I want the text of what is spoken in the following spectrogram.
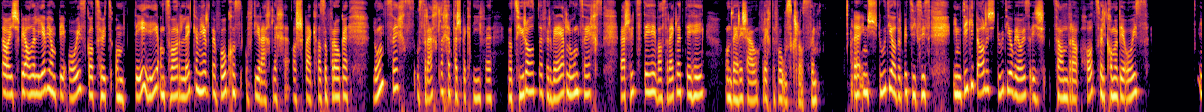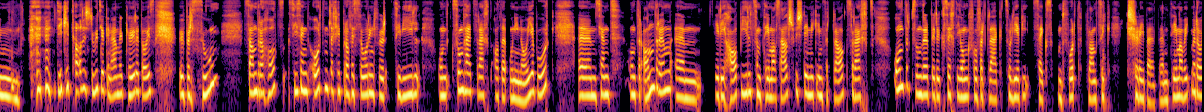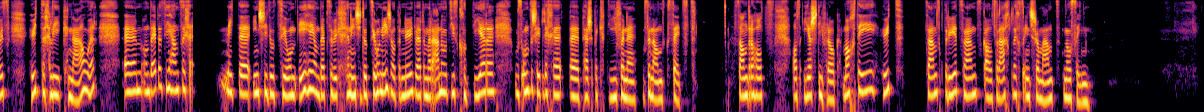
Da ist bei aller Liebe und bei uns geht es heute um die. Und zwar legen wir den Fokus auf die rechtlichen Aspekte. Also die Frage, lohnt es sich aus rechtlicher Perspektive noch zu heiraten? Für wer lohnt es sich? Wer schützt die? Was regelt die? Und wer ist auch vielleicht davon ausgeschlossen? Äh, Im Studio oder beziehungsweise im digitalen Studio bei uns ist Sandra Hotz. Willkommen bei uns im digitalen Studio. Genau, wir hören uns über Zoom. Sandra Hotz, Sie sind ordentliche Professorin für Zivil- und Gesundheitsrecht an der Uni Neuenburg. Ähm, Sie haben unter anderem ähm, Ihre Habil zum Thema Selbstbestimmung im Vertragsrecht unter besonderer Berücksichtigung von Verträgen zu Liebe, Sex und Fortpflanzung geschrieben. Dem Thema widmen wir uns heute ein bisschen genauer. Ähm, und eben, Sie haben sich mit der Institution Ehe und ob sie wirklich eine Institution ist oder nicht, werden wir auch noch diskutieren, aus unterschiedlichen äh, Perspektiven auseinandergesetzt. Sandra Hotz als erste Frage. Macht Ehe heute 2023 als rechtliches Instrument noch Sinn?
